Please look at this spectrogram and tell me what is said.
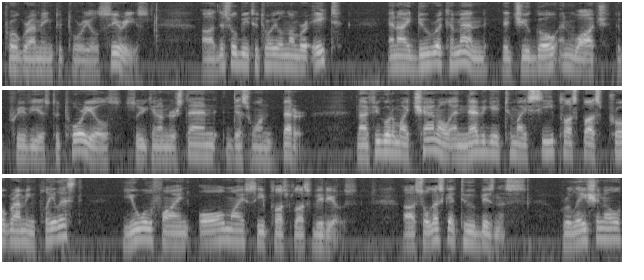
programming tutorial series. Uh, this will be tutorial number 8 and I do recommend that you go and watch the previous tutorials so you can understand this one better. Now if you go to my channel and navigate to my C++ programming playlist, you will find all my C++ videos. Uh, so let's get to business. Relational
